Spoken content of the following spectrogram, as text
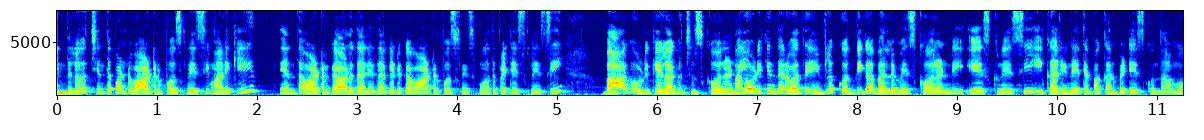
ఇందులో చింతపండు వాటర్ పోసుకునేసి మనకి ఎంత వాటర్ కావాలో దాని తగ్గట్టుగా వాటర్ పోసుకునేసి మూత పెట్టేసుకునేసి బాగా ఉడికేలాగా చూసుకోవాలండి. ఉడికిన తర్వాత ఇంట్లో కొద్దిగా బెల్లం వేసుకోవాలండి. వేసుకునేసి ఈ కర్రీని అయితే పక్కన పెట్టేసుకుందాము.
